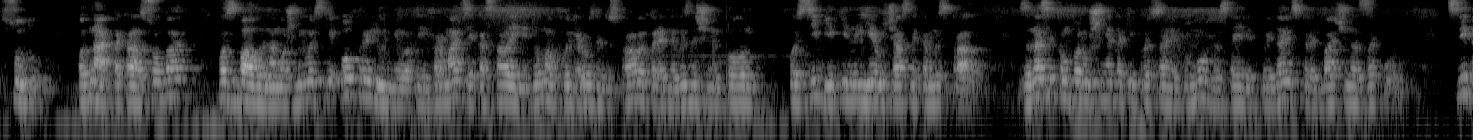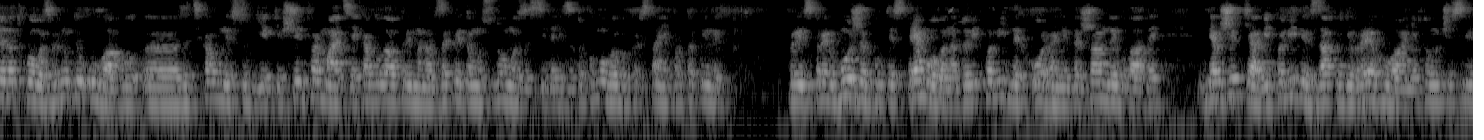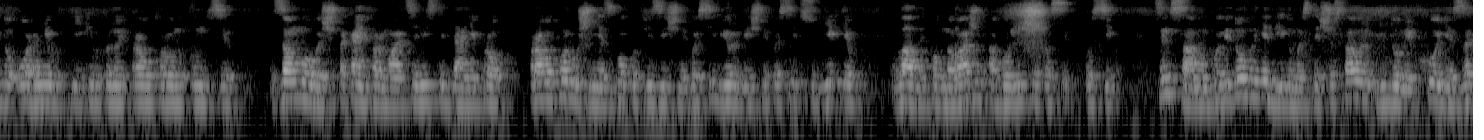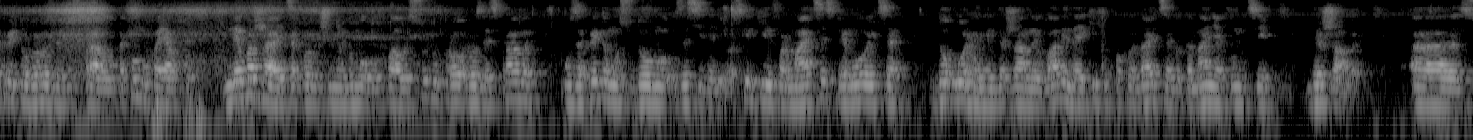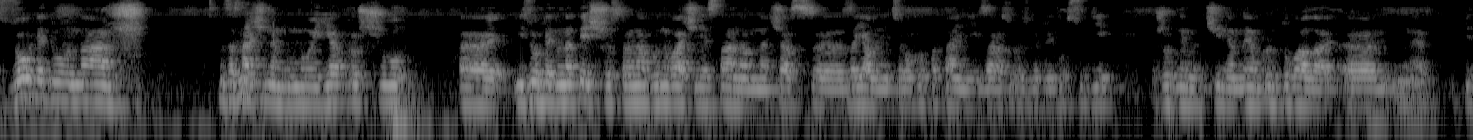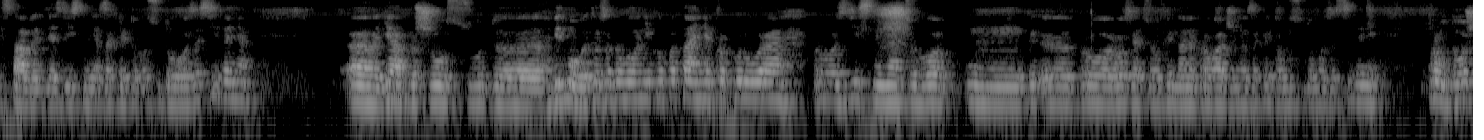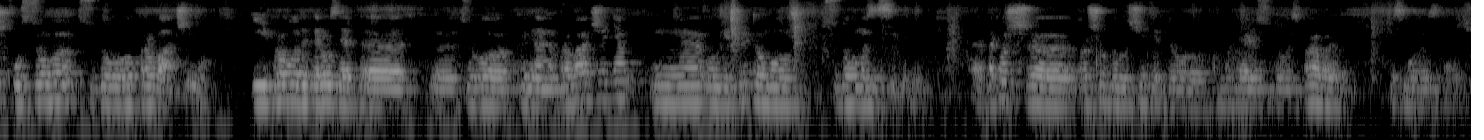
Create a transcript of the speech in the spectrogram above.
суду. Однак така особа позбавлена можливості оприлюднювати інформацію, яка стала відома в ході розгляду справи перед невизначеним колом осіб, які не є учасниками справи. За наслідком порушення таких процесуальних вимог настає відповідальність, передбачена законом. Слід додатково звернути увагу е, зацікавлених суб'єктів, що інформація, яка була отримана в закритому судовому засіданні за допомогою використання портативних пристроїв, може бути спрямована до відповідних органів державної влади для вжиття відповідних заходів реагування, в тому числі до органів, які виконують правоохоронну функцію, за умови, що така інформація містить дані про правопорушення з боку фізичних осіб, юридичних осіб, суб'єктів владних повноважень або інших осіб-. Цим самим повідомлення відомостей, що стали відомі в ході закритого розгляду справи у такому порядку, не вважається порушенням вимог ухвали суду про розгляд справи у закритому судовому засіданні, оскільки інформація спрямовується до органів державної влади, на яких і покладається виконання функцій держави. Е, З огляду на зазначене мною, я прошу е, і з огляду на те, що сторона обвинувачення станом на час е, заявлення цього клопотання і зараз розгляду його в суді жодним чином не обґрунтувала підстави для здійснення закритого судового засідання. Е, Я прошу суд е, відмовити у задоволенні клопотання прокурора про здійснення цього е, про розгляд цього кримінального провадження в закритому судовому засіданні впродовж усього судового провадження і проводити розгляд цього кримінального провадження у відкритому судовому засіданні. Також прошу долучити до матеріалів судової справи письмове заперечення.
